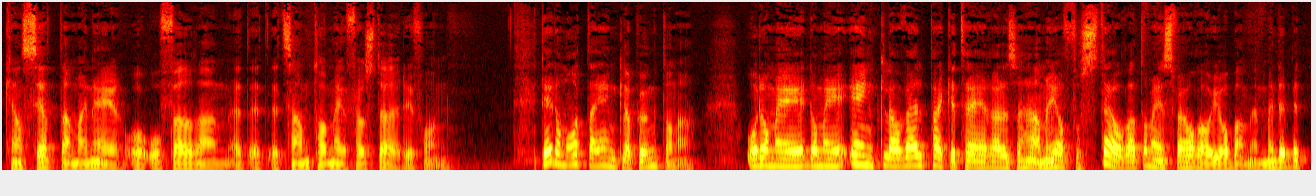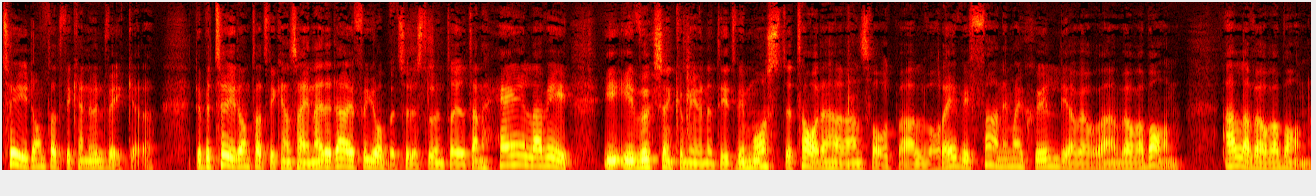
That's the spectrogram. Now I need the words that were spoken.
kan sätta mig ner och, och föra en, ett, ett, ett samtal med och få stöd ifrån. Det är de åtta enkla punkterna. Och de är, de är enkla och välpaketerade så här men jag förstår att de är svåra att jobba med. Men det betyder inte att vi kan undvika det. Det betyder inte att vi kan säga nej det där är för jobbet så det struntar i. Utan hela vi i, i vuxencommunityt, vi måste ta det här ansvaret på allvar. Det är vi fan i mig skyldiga våra, våra barn. Alla våra barn.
